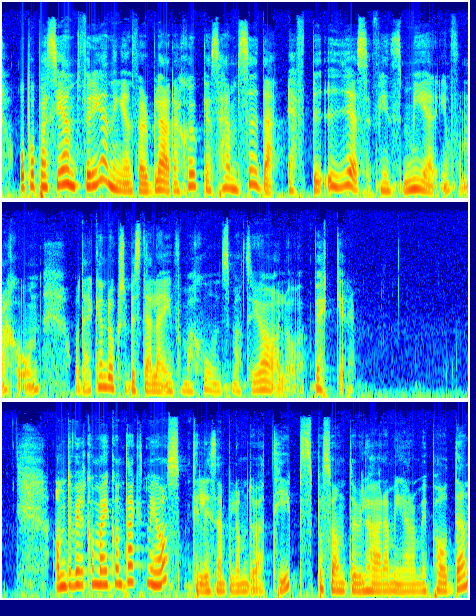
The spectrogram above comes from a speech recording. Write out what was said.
Och på Patientföreningen för blödarsjukas hemsida, FBIS, finns mer information. Och där kan du också beställa informationsmaterial och böcker. Om du vill komma i kontakt med oss, till exempel om du har tips på sånt du vill höra mer om i podden,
